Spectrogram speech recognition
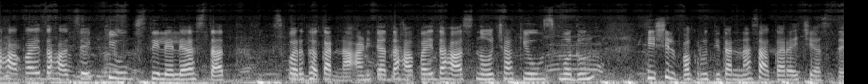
दहा बाय दहाचे क्यूब्स दिलेले असतात स्पर्धकांना. आणि त्या दहा बाय दहा स्नोच्या क्यूब्समधून ही शिल्पकृती त्यांना साकारायची असते.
